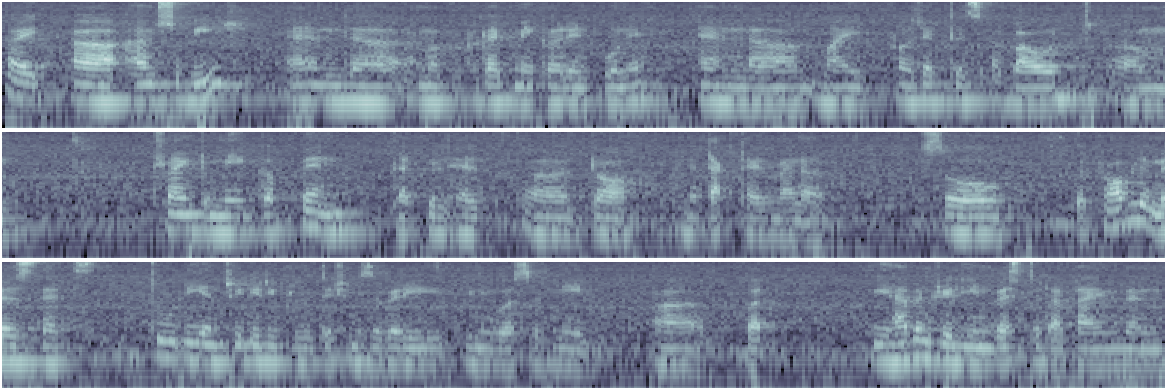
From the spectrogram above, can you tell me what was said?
Hi, uh, I'm Subir and uh, I'm a prototype maker in Pune and uh, my project is about um, trying to make a pen that will help uh, draw in a tactile manner. So the problem is that 2D and 3D representation is a very universal need uh, but we haven't really invested our time and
